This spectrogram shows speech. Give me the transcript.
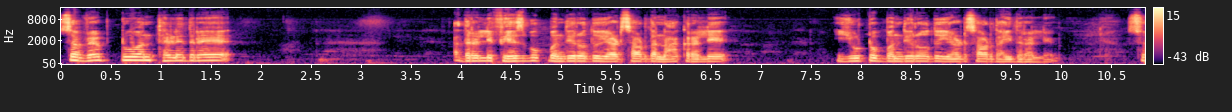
ಸೊ ವೆಬ್ ಟೂ ಅಂತ ಹೇಳಿದರೆ ಅದರಲ್ಲಿ ಫೇಸ್ಬುಕ್ ಬಂದಿರೋದು ಎರಡು ಸಾವಿರದ ನಾಲ್ಕರಲ್ಲಿ ಯೂಟ್ಯೂಬ್ ಬಂದಿರೋದು ಎರಡು ಸಾವಿರದ ಐದರಲ್ಲಿ. ಸೊ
